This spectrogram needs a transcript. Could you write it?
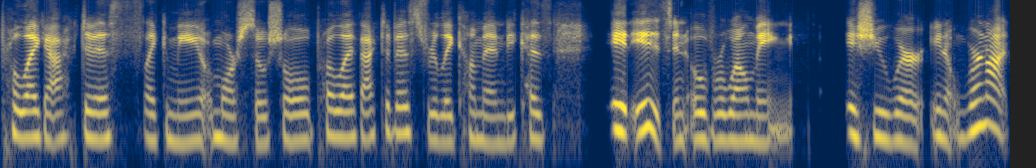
pro-life activists like me or more social pro-life activists really come in because it is an overwhelming issue where you know we're not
